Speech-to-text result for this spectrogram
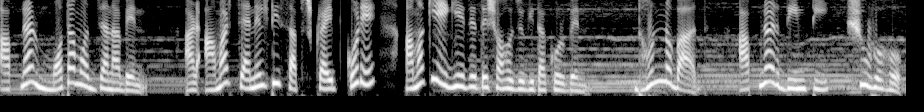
আপনার মতামত জানাবেন। আর আমার চ্যানেলটি সাবস্ক্রাইব করে আমাকে এগিয়ে যেতে সহযোগিতা করবেন। ধন্যবাদ। আপনার দিনটি শুভ হোক।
